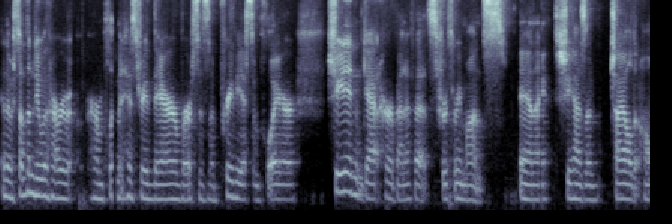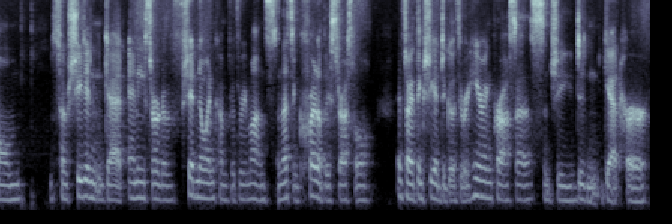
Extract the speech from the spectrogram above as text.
and there was something to do with her her employment history there versus a previous employer. She didn't get her benefits for 3 months and I, she has a child at home so she didn't get any sort of she had no income for 3 months and that's incredibly stressful. And so I think she had to go through a hearing process and she didn't get her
